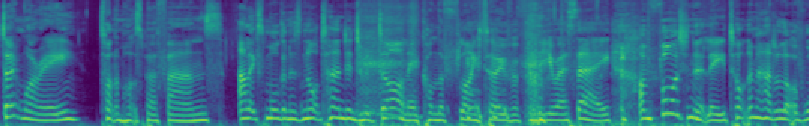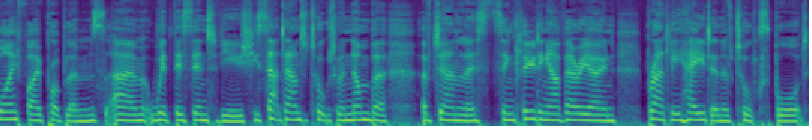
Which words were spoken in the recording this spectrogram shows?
Don't worry, Tottenham Hotspur fans, Alex Morgan has not turned into a Dalek on the flight over from the USA. Unfortunately, Tottenham had a lot of Wi Fi problems um, with this interview. She sat down to talk to a number of journalists, including our very own Bradley Hayden of Talksport.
